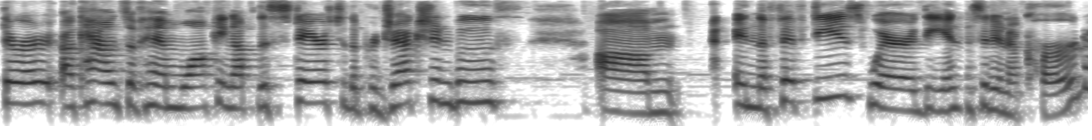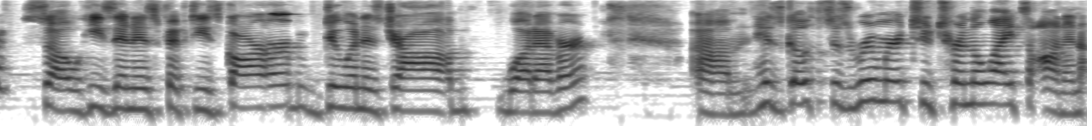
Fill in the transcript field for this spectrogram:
There are accounts of him walking up the stairs to the projection booth um, in the 50s where the incident occurred. So he's in his 50s garb, doing his job, whatever. Um, his ghost is rumored to turn the lights on and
